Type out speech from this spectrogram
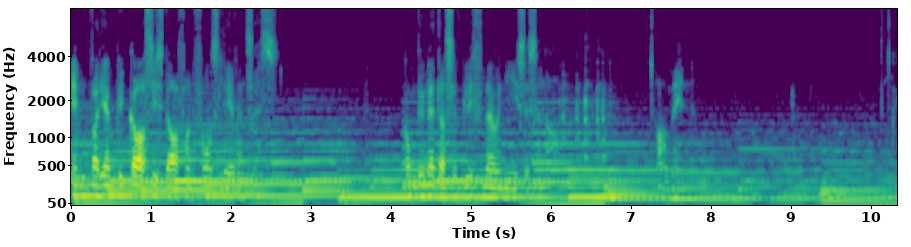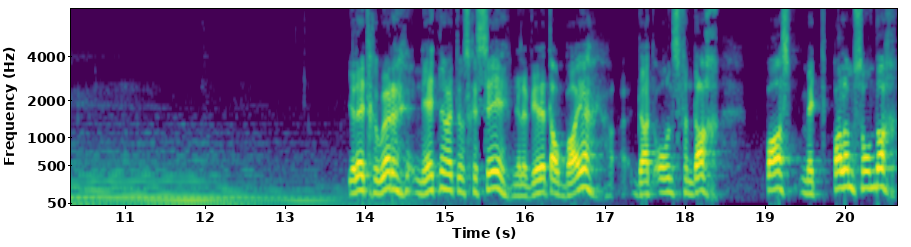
en wat die implikasies daarvan vir ons lewens is. Kom doen dit asseblief nou in Jesus se naam. Amen. Julle het gehoor net nou het ons gesê, julle weet dit al baie dat ons vandag pas met Palm Sondag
